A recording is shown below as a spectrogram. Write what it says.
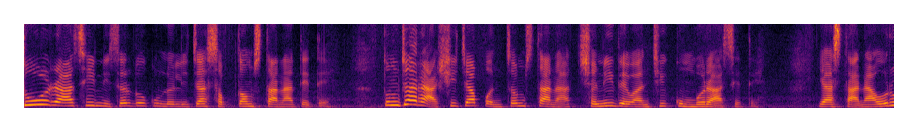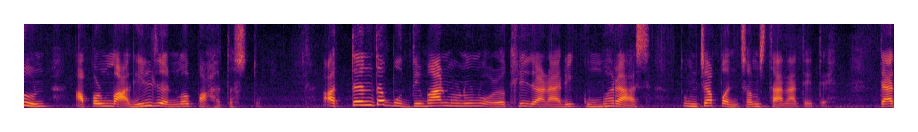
तूळ रास ही निसर्ग कुंडलीच्या सप्तम स्थानात येते. तुमच्या राशीच्या पंचम स्थानात शनिदेवांची कुंभ रास येते. या स्थानावरून आपण मागील जन्म पाहत असतो. अत्यंत बुद्धिमान म्हणून ओळखली जाणारी कुंभरास तुमच्या पंचम स्थानात येते. त्यात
